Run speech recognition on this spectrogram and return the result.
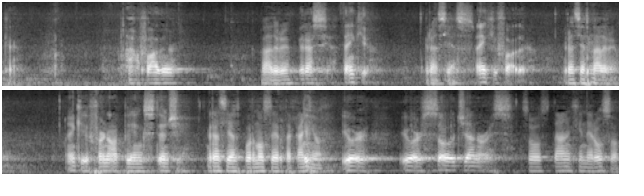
Okay. Oh, Father, Padre, gracias. Thank you. gracias. Thank you, Father. Gracias, Padre. Thank you for not being stingy. Gracias por no ser tacaño. You're, you are so generous. Sos tan generoso.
